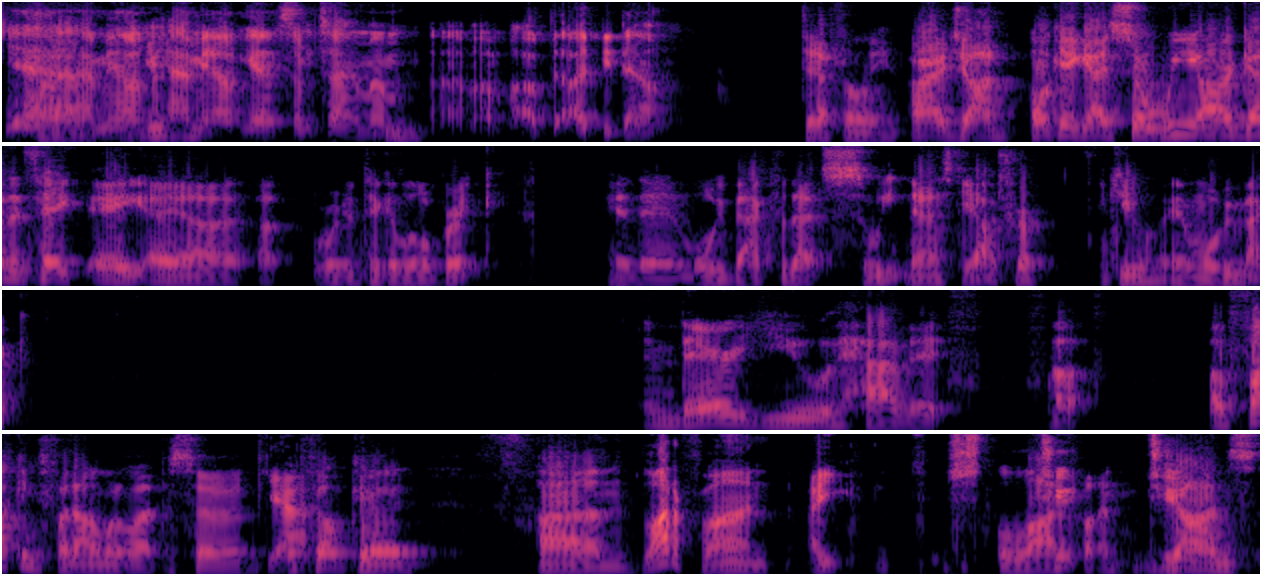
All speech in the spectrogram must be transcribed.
Yeah, um, have me on. you- have me on again sometime. I'm. I'm, I'm I'd be down. Definitely. All right, John. Okay, guys. So we are gonna take a, a, uh, uh we're gonna take a little break, and then we'll be back for that sweet nasty outro. Thank you, and we'll be back. And there you have it. Uh, a fucking phenomenal episode. Yeah. It felt good. Um, A lot of fun. I just a lot two, of fun. two- John's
